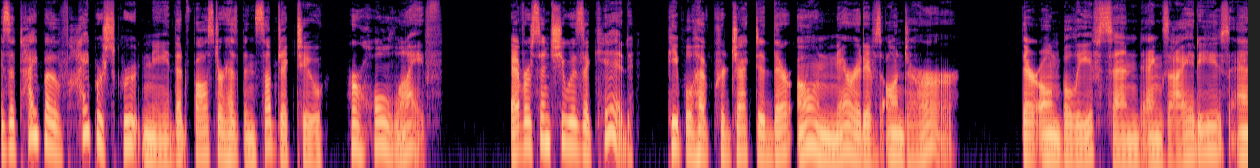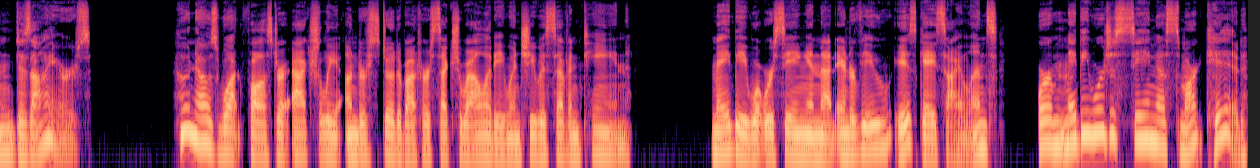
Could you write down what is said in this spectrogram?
is a type of hyperscrutiny that Foster has been subject to her whole life. Ever since she was a kid, people have projected their own narratives onto her, their own beliefs and anxieties and desires. Who knows what Foster actually understood about her sexuality when she was 17? Maybe what we're seeing in that interview is gay silence, or maybe we're just seeing a smart kid,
